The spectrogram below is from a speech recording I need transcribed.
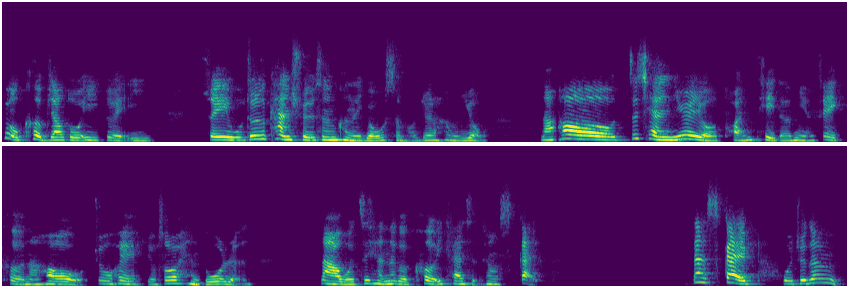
因为我课比较多一对一，所以我就是看学生可能有什么，我就让他们用。然后之前因为有团体的免费课，然后就会有时候很多人。那我之前那个课一开始用 Skype，但 Skype 我觉得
